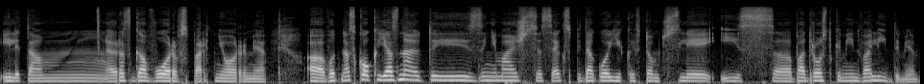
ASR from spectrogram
или там разговоров с партнерами. А, вот насколько я знаю, ты занимаешься секс-педагогикой, в том числе и с э, подростками-инвалидами.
